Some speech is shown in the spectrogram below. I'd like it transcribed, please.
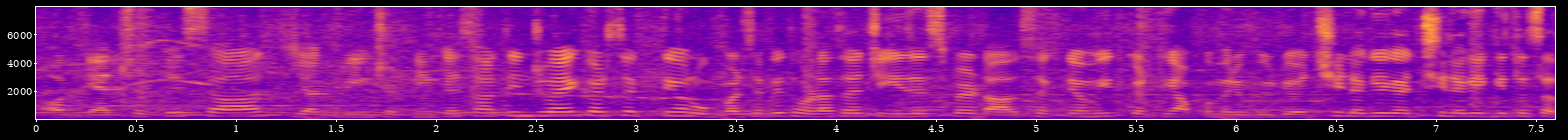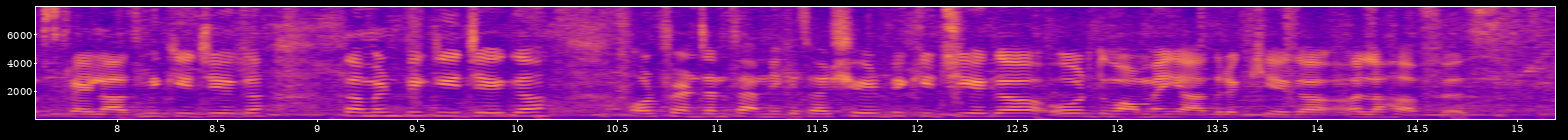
और कैचअप के साथ या ग्रीन चटनी के साथ इंजॉय कर सकते हैं और ऊपर से भी थोड़ा सा चीज़ इस पर डाल सकते हैं। उम्मीद करती हूँ आपको मेरी वीडियो अच्छी लगेगी। अच्छी लगेगी तो सब्सक्राइब लाजमी कीजिएगा कमेंट भी कीजिएगा और फ्रेंड्स एंड फैमिली के साथ शेयर भी कीजिएगा और दुआ में याद रखिएगा। अल्लाह हाफ़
